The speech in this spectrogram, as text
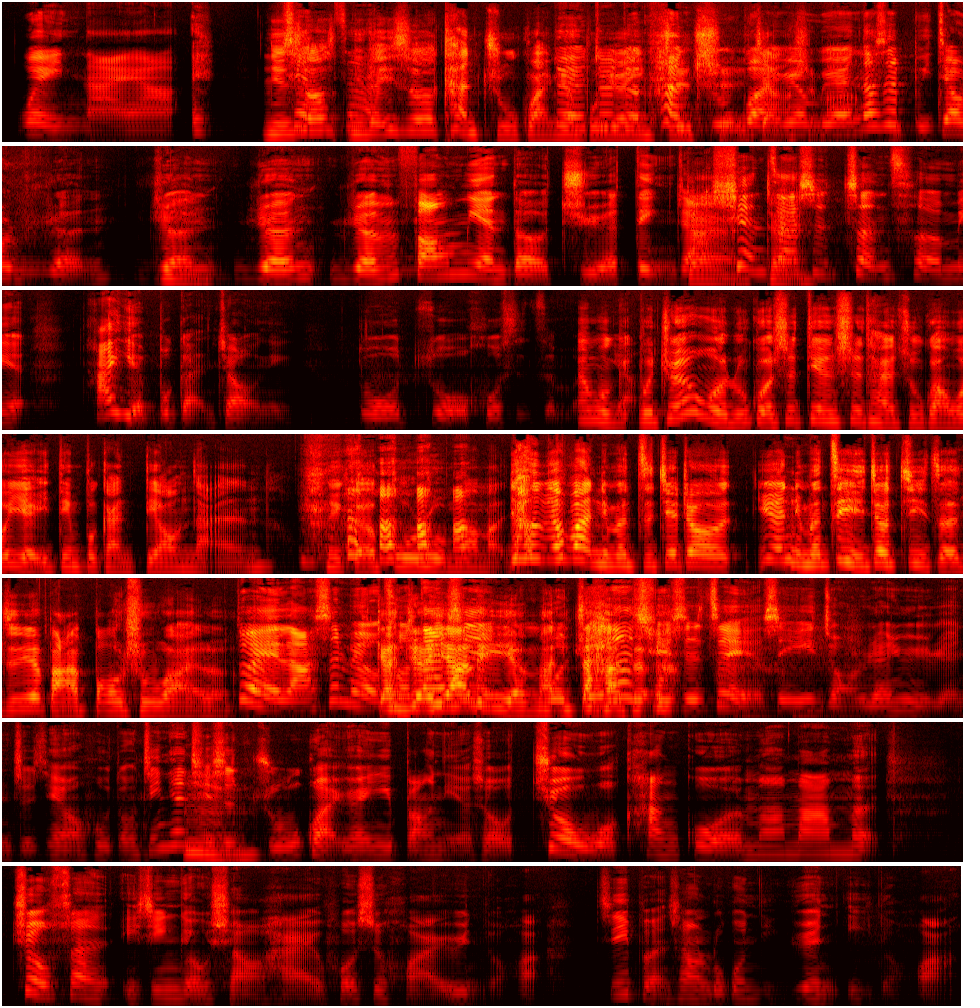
喂奶啊，哎，你说你的意思说看主管愿不愿意支持主管愿不愿意，那是比较人人人人方面的决定，这样。现在是政策面，他也不敢叫你。多做或是怎么？哎，我我觉得我如果是电视台主管，我也一定不敢刁难那个哺乳妈妈，要要不然你们直接就因为你们自己就记者直接把它爆出来了。对啦，是没有感觉压力也蛮大的。其实这也是一种人与人之间的互动。今天其实主管愿意帮你的时候，就我看过妈妈们，就算已经有小孩或是怀孕的话，基本上如果你愿意的话，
